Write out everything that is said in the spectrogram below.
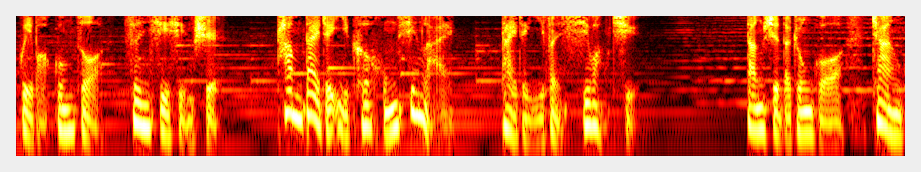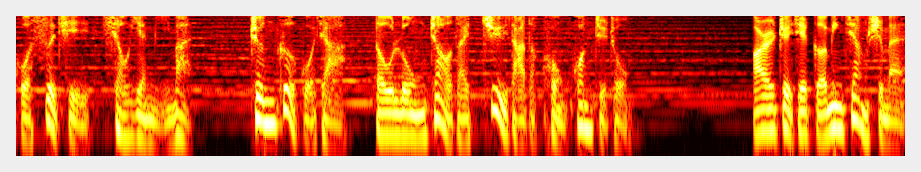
汇报工作、分析形势。他们带着一颗红心来，带着一份希望去。当时的中国战火四起，硝烟弥漫，整个国家都笼罩在巨大的恐慌之中。而这些革命将士们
